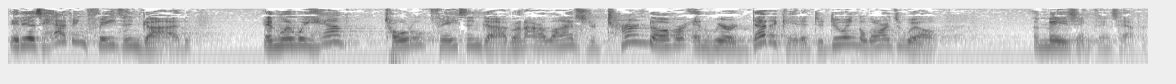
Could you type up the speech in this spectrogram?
It is having faith in God, and when we have total faith in God, when our lives are turned over and we're dedicated to doing the Lord's will, amazing things happen.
